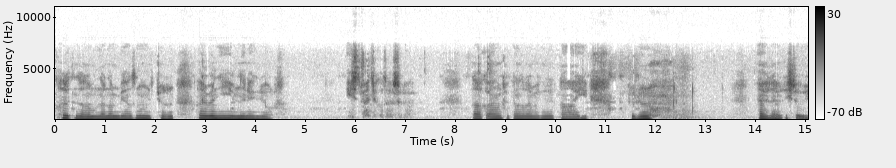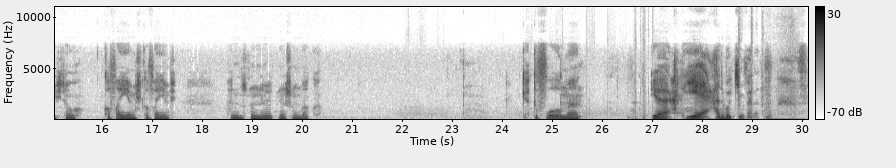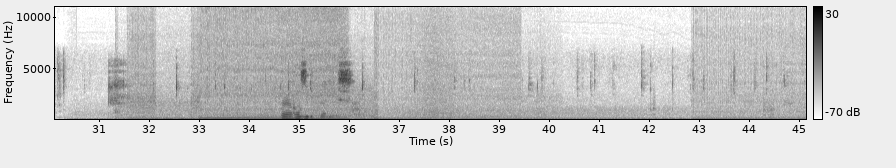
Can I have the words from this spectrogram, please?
Kahretsin sana bunlardan birazını mı içiyorsun? Hani ben iyiyim nereye gidiyoruz? İşte bence kadar sürer. Daha karanlık çıkana kadar beklemek daha iyi. Evet evet işte bu işte bu. Kafayı yemiş kafayı yemiş. Hadi dostum ne bekliyorsun bak. Get the full man. Yeah, yeah. Hadi bakayım falan. Ha, hızlı gitmeliyiz.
